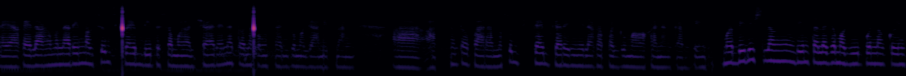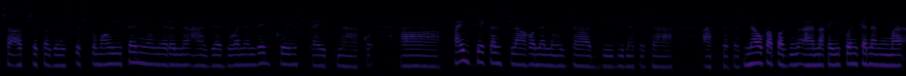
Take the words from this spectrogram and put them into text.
Kaya kailangan mo na rin mag-subscribe dito sa mga channel na to na kung saan gumagamit ng ah, apps na to para masubscribe ka rin nila kapag gumawa ka ng campaigns. Mabilis lang din talaga mag-ipon ng coins sa apps na to guys kasi kung makikita nyo meron na agad 100 coins kahit na ko- ah 5 seconds lang ako nanood sa video na to sa. Now, kapag ah, nakaipon ka ng, ma-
